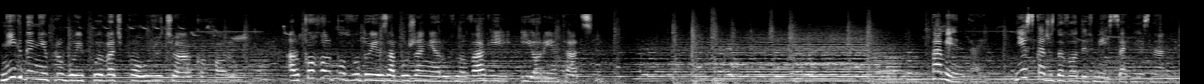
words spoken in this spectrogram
Nigdy nie próbuj pływać po użyciu alkoholu. Alkohol powoduje zaburzenia równowagi i orientacji. Pamiętaj, nie skacz do wody w miejscach nieznanych.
